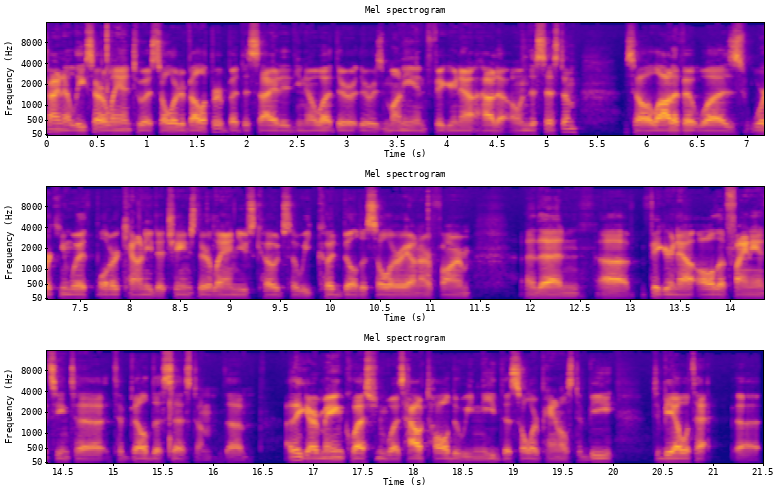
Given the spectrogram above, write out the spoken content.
trying to lease our land to a solar developer, but decided, you know what, there, there was money in figuring out how to own the system. So a lot of it was working with Boulder County to change their land use code so we could build a solar array on our farm, and then uh, figuring out all the financing to to build the system. The I think our main question was how tall do we need the solar panels to be to be able to uh,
